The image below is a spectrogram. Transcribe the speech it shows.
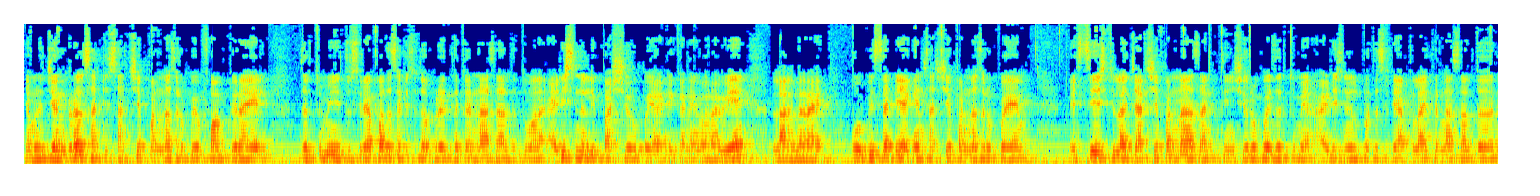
त्यामध्ये जनरलसाठी सातशे पन्नास रुपये फॉर्म फी राहील. जर तुम्ही दुसऱ्या पदासाठी सुद्धा प्रयत्न करणार असाल तर तुम्हाला ॲडिशनली पाचशे रुपये या ठिकाणी भरावे लागणार आहेत. ओबीसीसाठी अगेन सातशे पन्नास रुपये. एस सी एस टीला चारशे पन्नास आणि तीनशे रुपये जर तुम्ही ॲडिशनल पदासाठी अप्लाय करणार असाल तर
